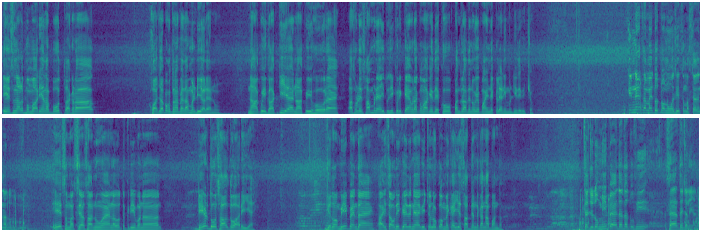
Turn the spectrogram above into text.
ਇਸ ਨਾਲ ਬਿਮਾਰੀਆਂ ਦਾ ਬਹੁਤ ਤਕੜਾ ਖਵਾਜਾ ਭੁਗਤਣਾ ਪੈਂਦਾ ਮੰਡੀ ਵਾਲਿਆਂ ਨੂੰ। ਨਾ ਕੋਈ ਗਾਹਕੀ ਹੈ ਨਾ ਕੋਈ ਹੋਰ ਹੈ। ਆ ਤੁਹਾਡੇ ਸਾਹਮਣੇ ਆਈ ਤੁਸੀਂ ਕੋਈ ਕੈਮਰਾ ਘੁਮਾ ਕੇ ਦੇਖੋ 15 ਦਿਨ ਹੋ ਗਏ ਪਾਣੀ ਨਿਕਲਿਆ ਨਹੀਂ ਮੰਡੀ ਦੇ ਵਿੱਚੋਂ। ਕਿੰਨੇ ਸਮੇਂ ਤੋਂ ਤੁਹਾਨੂੰ ਅਸੀਂ ਸਮੱਸਿਆ ਦੇ ਨਾਲ ਤੁਸੀਂ ਜੂਝ ਰਹੇ ਹੋ? ਇਹ ਸਮੱਸਿਆ ਸਾਨੂੰ ਐ ਲਓ ਤਕਰੀਬਨ ਡੇਢ ਦੋ ਸਾਲ ਤੋਂ ਆ ਰਹੀ ਹੈ। ਜਦੋਂ ਮੀਂਹ ਪੈਂਦਾ ਹੈ ਅਸੀਂ ਤਾਂ ਉਹਦੀ ਕਹਿ ਦਿੰਦੇ ਆ ਵੀ ਚਲੋ ਘੁੰਮ ਕੇ ਆਈਏ 7 ਦਿਨ ਦੁਕਾਨਾਂ ਬੰਦ। ਅੱਛਾ ਜਦੋਂ ਮੀਂਹ ਪੈਂਦਾ ਤਾਂ ਤੁਸੀਂ ਸੈਰ ਤੇ ਚਲੇ ਜਾਂਦੇ?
